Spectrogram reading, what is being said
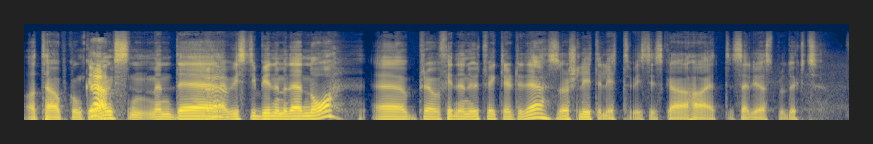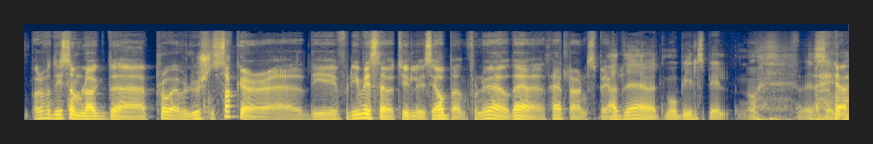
å ta opp konkurransen. Ja. Men det, ja. hvis de begynner med det nå, eh, prøve å finne en utvikler til det, så sliter litt hvis de skal ha et seriøst produkt. Bare for de som lagde Pro Evolution Soccer, eh, de, for de mista jo tydeligvis jobben. For nå er jo det et helt annet spill. Ja, det er jo et mobilspill nå, som ja.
